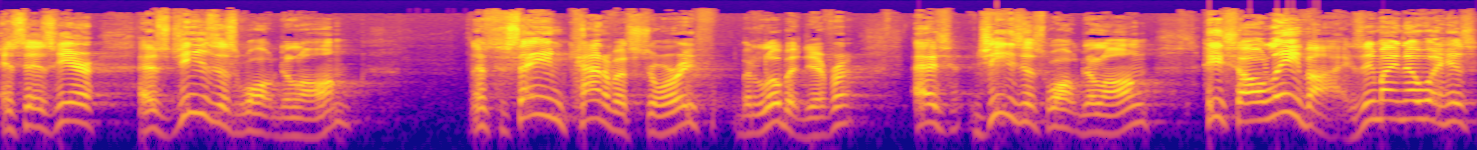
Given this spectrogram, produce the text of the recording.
It says here, as Jesus walked along, it's the same kind of a story, but a little bit different. As Jesus walked along, he saw Levi. Does anybody know what his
